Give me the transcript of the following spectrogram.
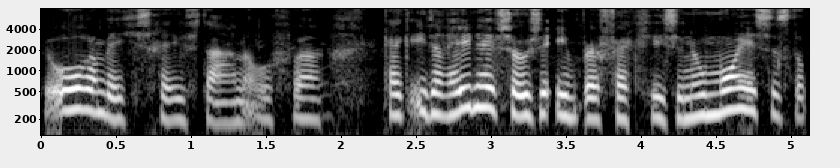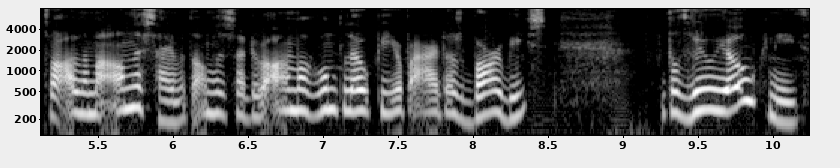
je oren een beetje scheef staan. Of uh, kijk, iedereen heeft zo zijn imperfecties. En hoe mooi is het dat we allemaal anders zijn. Want anders zouden we allemaal rondlopen hier op aarde als Barbies. Dat wil je ook niet.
